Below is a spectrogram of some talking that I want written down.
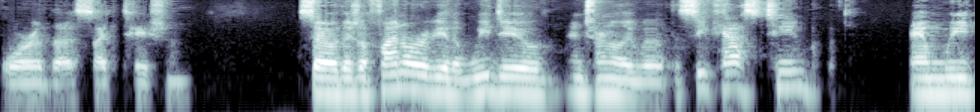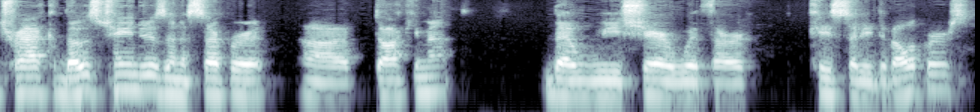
for the citation. So there's a final review that we do internally with the CCAST team, and we track those changes in a separate uh, document that we share with our case study developers.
